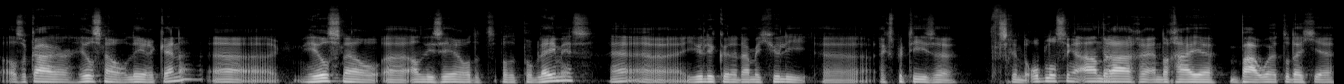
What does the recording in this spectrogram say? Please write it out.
als elkaar heel snel leren kennen, heel snel analyseren wat het, wat het probleem is. Eh, jullie kunnen daar met jullie eh, expertise verschillende oplossingen aandragen en dan ga je bouwen totdat je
